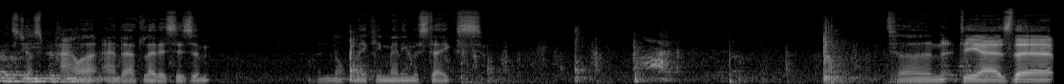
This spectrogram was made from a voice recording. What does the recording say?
It's just power and athleticism and not making many mistakes. Turn Diaz there.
